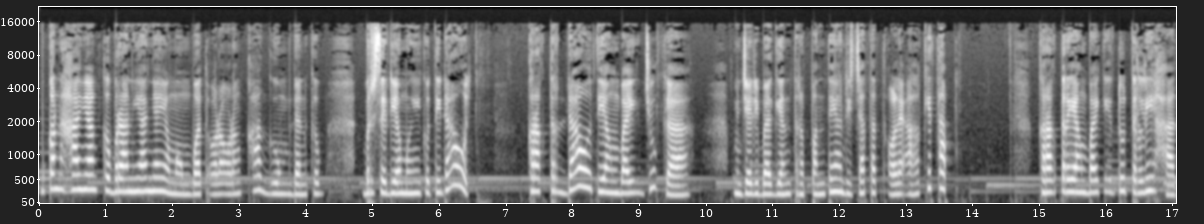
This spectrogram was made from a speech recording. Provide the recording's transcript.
bukan hanya keberaniannya yang membuat orang-orang kagum dan ke bersedia mengikuti Daud, karakter Daud yang baik juga menjadi bagian terpenting yang dicatat oleh Alkitab. Karakter yang baik itu terlihat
